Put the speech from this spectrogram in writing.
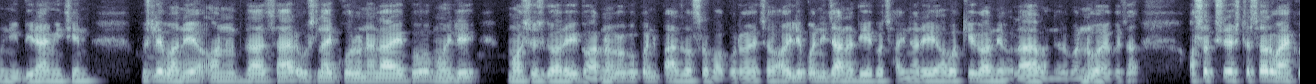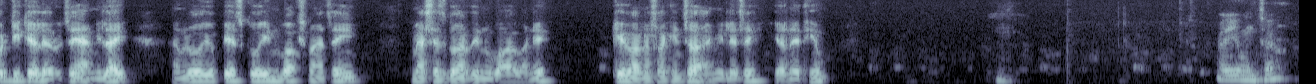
उनी बिरामी छिन्। उसले भने अनुसार उसलाई कोरोना लागेको मैले महसुस गरेँ। घर नगएको पनि पाँच वर्ष भएको रहेछ। अहिले पनि जान दिएको छैन रे। अब के गर्ने होला भनेर भन्नुभएको छ। अशोक श्रेष्ठ सर उहाँको डिटेलहरू चाहिँ हामीलाई हाम्रो यो पेजको इनबक्समा चाहिँ म्यासेज गरिदिनु भयो भने के गर्न सकिन्छ हामीले चाहिँ हेर्ने थियौँ। हुन्छ।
